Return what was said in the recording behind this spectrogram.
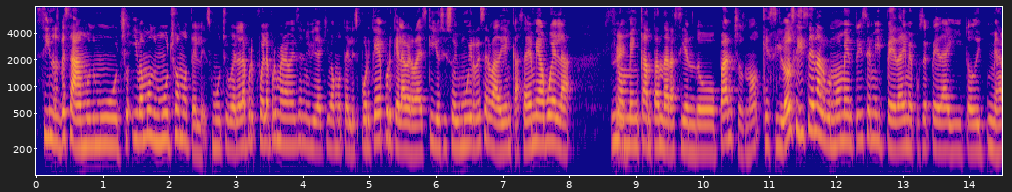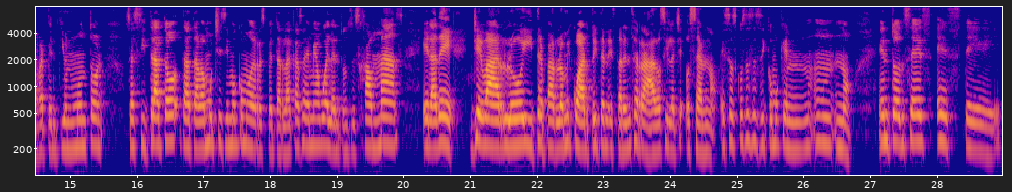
sí nos besábamos mucho, íbamos mucho a moteles, mucho. Era la, fue la primera vez en mi vida que iba a moteles. ¿Por qué? Porque la verdad es que yo sí soy muy reservada y en casa de mi abuela no me encanta andar haciendo panchos, ¿no? Que sí los hice en algún momento, hice mi peda y me puse peda y todo y me arrepentí un montón. O sea, sí trato, trataba muchísimo como de respetar la casa de mi abuela, entonces jamás era de llevarlo y treparlo a mi cuarto y estar encerrados y la... O sea, no, esas cosas así como que no. Entonces, este...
